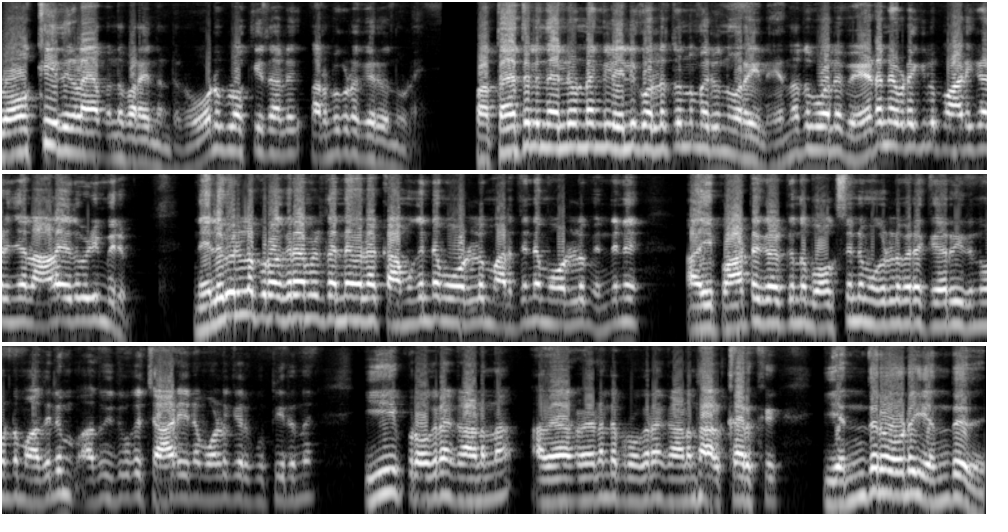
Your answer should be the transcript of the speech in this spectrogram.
ബ്ലോക്ക് ചെയ്ത് കളയാം എന്ന് പറയുന്നുണ്ട്. റോഡ് ബ്ലോക്ക് ചെയ്താൽ പറമ്പിൽ കൂടെ കയറി ഒന്നുകൂടെ പത്തായത്തിൽ നെല്ലുണ്ടെങ്കിൽ എലി കൊല്ലത്തൊന്നും വരും എന്ന് പറയില്ല? എന്നതുപോലെ വേടൻ എവിടെയെങ്കിലും പാടിക്കഴിഞ്ഞാൽ ആളെ ഏത് വഴിയും വരും. നിലവിലുള്ള പ്രോഗ്രാമിൽ തന്നെ വല്ല കമുകിന്റെ മോഡലും മരത്തിന്റെ മോഡലും എന്തിന് ഈ പാട്ട് കേൾക്കുന്ന ബോക്സിന്റെ മുകളിൽ വരെ കയറി ഇരുന്നുകൊണ്ട് അതിലും അതും ഇതുമൊക്കെ ചാടി എന്റെ മുകളിൽ കയറി കുത്തിയിരുന്ന് ഈ പ്രോഗ്രാം കാണുന്ന വേടന്റെ പ്രോഗ്രാം കാണുന്ന ആൾക്കാർക്ക് എന്ത് റോഡ് എന്ത് ഇത്?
